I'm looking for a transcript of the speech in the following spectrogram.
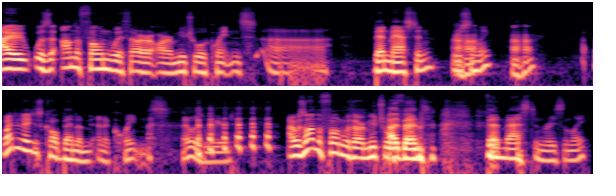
I was on the phone with our, our mutual acquaintance uh, Ben Maston recently. Uh huh. Why did I just call Ben a, an acquaintance? That was weird. I was on the phone with our mutual Hi, Ben. friend Ben Maston recently.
